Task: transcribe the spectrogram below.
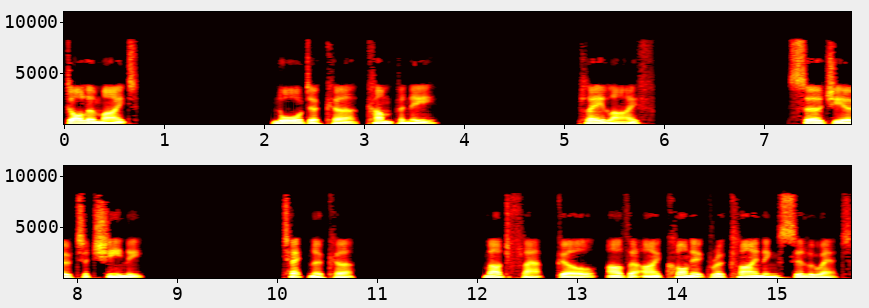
Dolomite Nordica Company Playlife Sergio Tacchini Tecnica Mudflap Girl – Other iconic reclining silhouette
